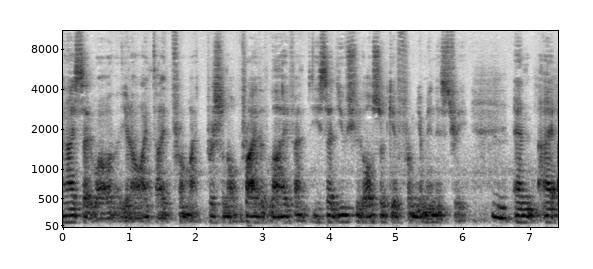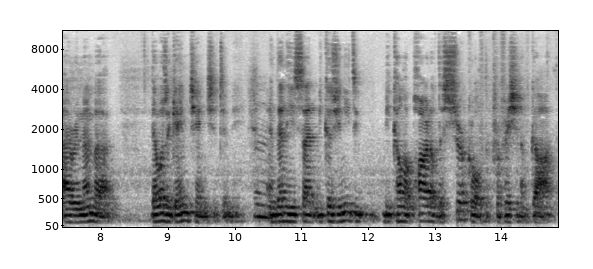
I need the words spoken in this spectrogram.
And I said, Well, you know, I tithe from my personal, private life. And he said, You should also give from your ministry. Mm. And I, I remember that was a game changer to me. Mm. And then he said, Because you need to become a part of the circle of the provision of God.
